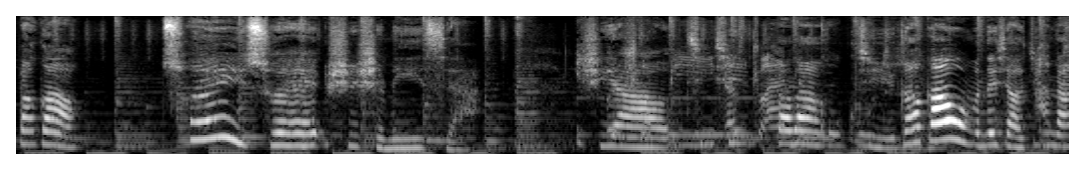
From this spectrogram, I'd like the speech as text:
报告，催一催是什么意思啊？”是要亲亲抱抱举高高我们的小军吗？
